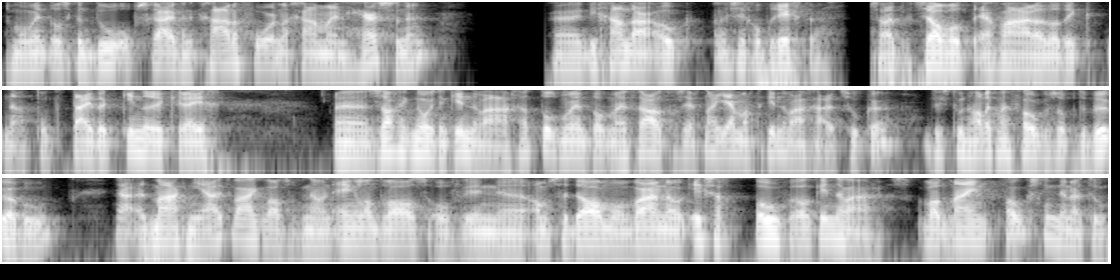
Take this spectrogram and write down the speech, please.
Op het moment als ik een doel opschrijf en ik ga ervoor, dan gaan mijn hersenen, uh, die gaan daar ook uh, zich op richten. Zo heb ik het zelf altijd ervaren dat ik, nou, tot de tijd dat ik kinderen kreeg, uh, zag ik nooit een kinderwagen. Tot het moment dat mijn vrouw had gezegd, nou jij mag de kinderwagen uitzoeken. Dus toen had ik mijn focus op de Bugaboo. Nou, het maakt niet uit waar ik was. Of ik nou in Engeland was of in Amsterdam of waar ook. Ik zag overal kinderwagens. Want mijn focus ging daar naartoe.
